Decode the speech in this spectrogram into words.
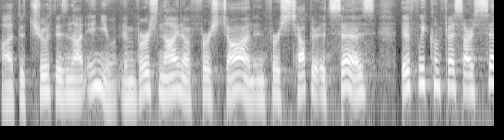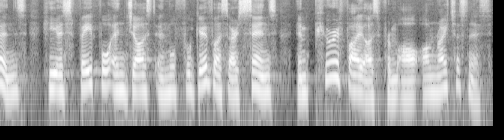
Uh, the truth is not in you. In verse 9 of 1 John, in first chapter, it says, If we confess our sins, he is faithful and just and will forgive us our sins and purify us from all unrighteousness.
